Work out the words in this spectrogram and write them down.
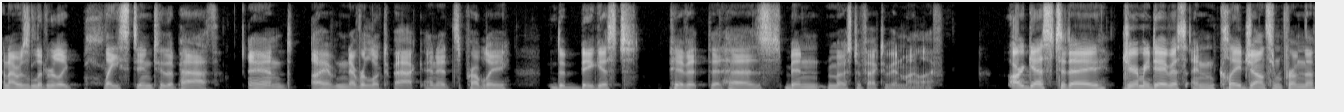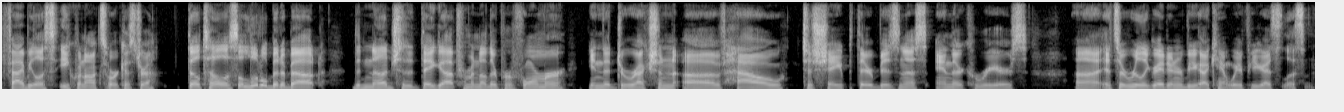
And I was literally placed into the path, and I have never looked back. And it's probably the biggest pivot that has been most effective in my life. Our guests today, Jeremy Davis and Clay Johnson from the fabulous Equinox Orchestra. They'll tell us a little bit about the nudge that they got from another performer in the direction of how to shape their business and their careers. Uh, it's a really great interview. I can't wait for you guys to listen.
